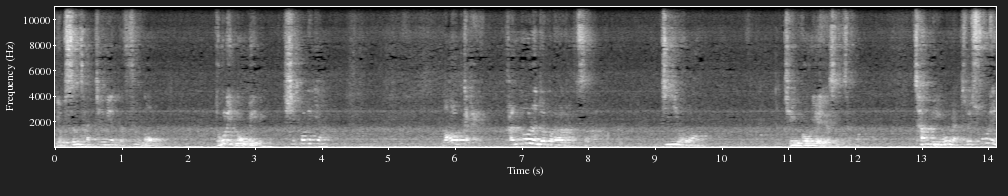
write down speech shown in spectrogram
有生产经验的富农、独立农民，西伯利亚，劳改，很多人就不了了之了。饥荒，轻工业也是成功，产品永远，所以苏联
